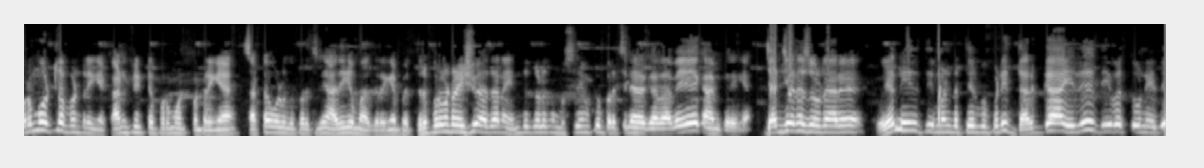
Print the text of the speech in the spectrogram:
ப்ரொமோட்ல பண்றீங்க. கான்ஃபிளிக்ட ப்ரொமோட் பண்றீங்க. சட்ட ஒழுங்கு பிரச்சனையை அதிகமாக்குறீங்க. இப்ப திருப்பரங்குன்ற இஷ்யூ அதானே? இந்துக்களுக்கும் முஸ்லீமுக்கும் பிரச்சனை இருக்கிறதாவே காமிக்கிறீங்க. ஜட்ஜ் என்ன சொல்றாரு? உயர்நீதிமன்ற தீர்ப்புப்படி தர்கா இது தீபத்தூண் இது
